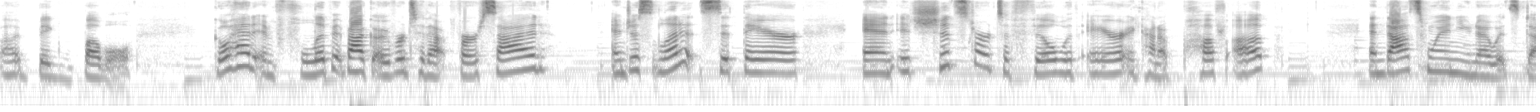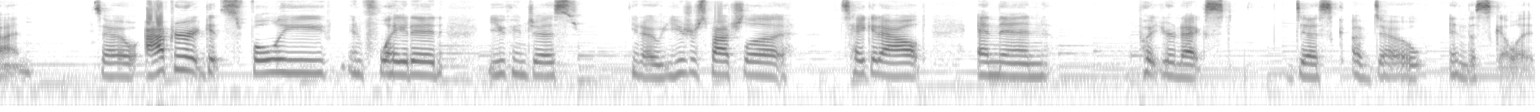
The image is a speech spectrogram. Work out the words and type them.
a big bubble. Go ahead and flip it back over to that first side and just let it sit there and it should start to fill with air and kind of puff up and that's when you know it's done. So after it gets fully inflated, you can just, you know, use your spatula, take it out, and then put your next disc of dough in the skillet.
